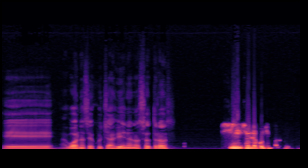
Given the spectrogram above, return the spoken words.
Eh, ¿Vos nos escuchás bien a nosotros? Sí, yo lo escucho perfecto.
